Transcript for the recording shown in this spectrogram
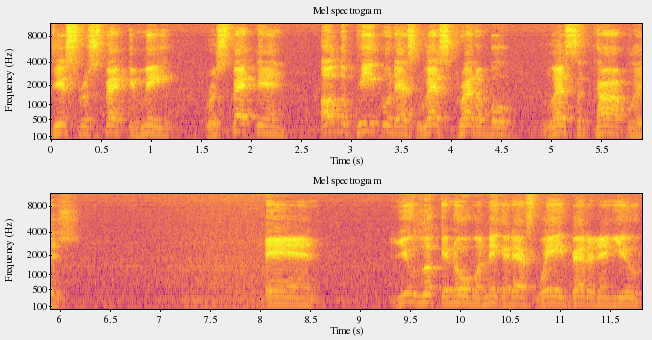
disrespecting me, respecting other people that's less credible, less accomplished, and you looking over nigga that's way better than you,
